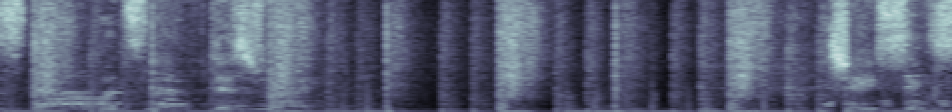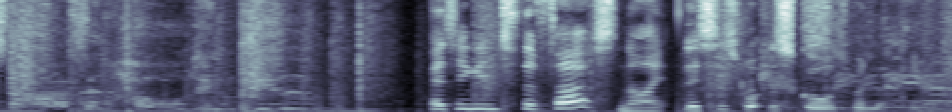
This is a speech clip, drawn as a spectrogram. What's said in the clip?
is down, what's left is right. Chasing stars and holding you. Heading into the first night, this is what the scores were looking at.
